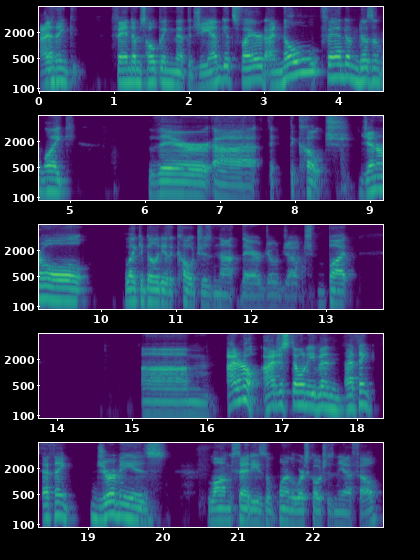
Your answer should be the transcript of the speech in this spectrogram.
I, I think fandom's hoping that the GM gets fired. I know fandom doesn't like their uh the, the coach. General likability of the coach is not there, Joe Judge, but um I don't know. I just don't even I think I think Jeremy is long said he's the, one of the worst coaches in the NFL.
